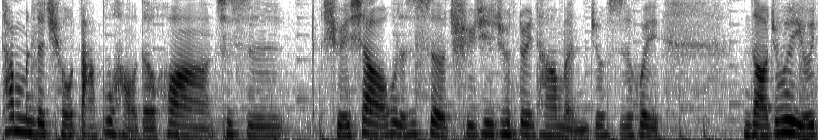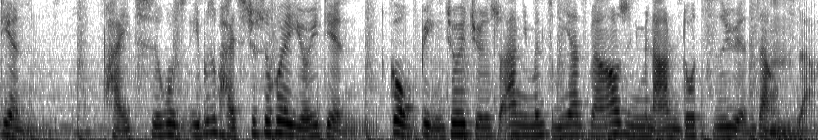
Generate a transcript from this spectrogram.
他们的球打不好的话，其实学校或者是社区，其实就对他们就是会，你知道，就会有一点排斥，或者也不是排斥，就是会有一点诟病，就会觉得说啊，你们怎么样怎么样，要是你们拿很多资源这样子啊。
